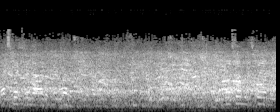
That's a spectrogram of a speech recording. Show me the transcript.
I expected him out of the big win. You know, some of his family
